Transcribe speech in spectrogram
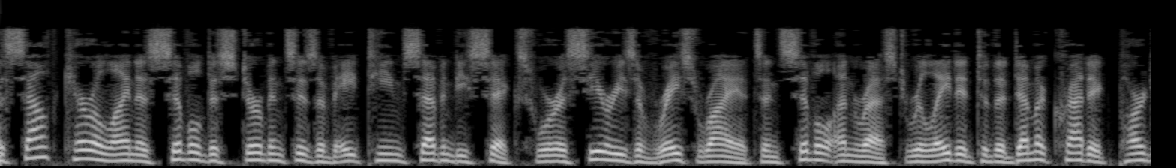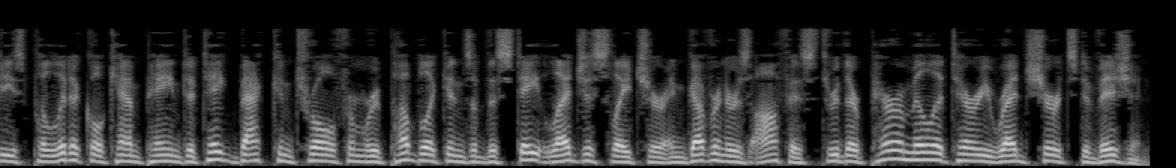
The South Carolina civil disturbances of 1876 were a series of race riots and civil unrest related to the Democratic Party's political campaign to take back control from Republicans of the state legislature and governor's office through their paramilitary Red Shirts division.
